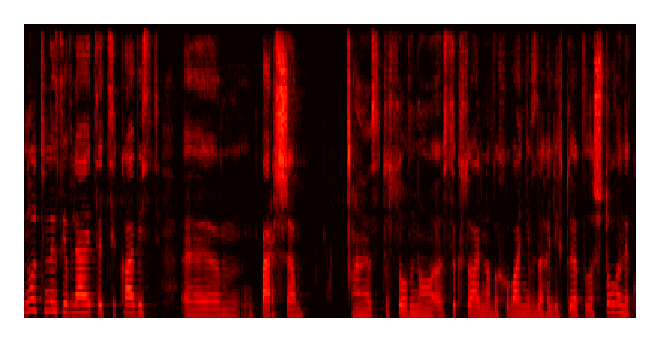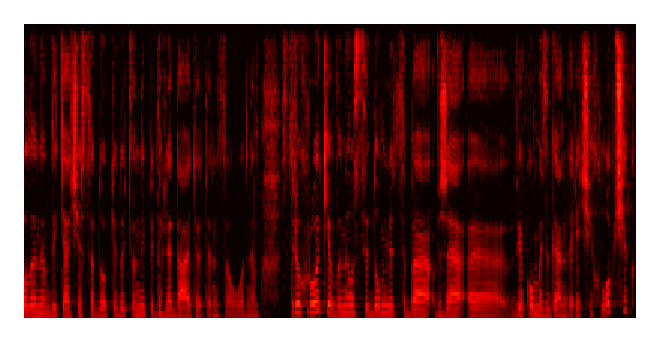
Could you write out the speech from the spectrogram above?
Ну, от в них з'являється цікавість е, перша. Е, Стосовно сексуального виховання, взагалі хто як влаштований, коли вони в дитячий садок ідуть, вони підглядають один за одним. З трьох років вони усвідомлюють себе вже е, в якомусь гендері, чи хлопчик,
